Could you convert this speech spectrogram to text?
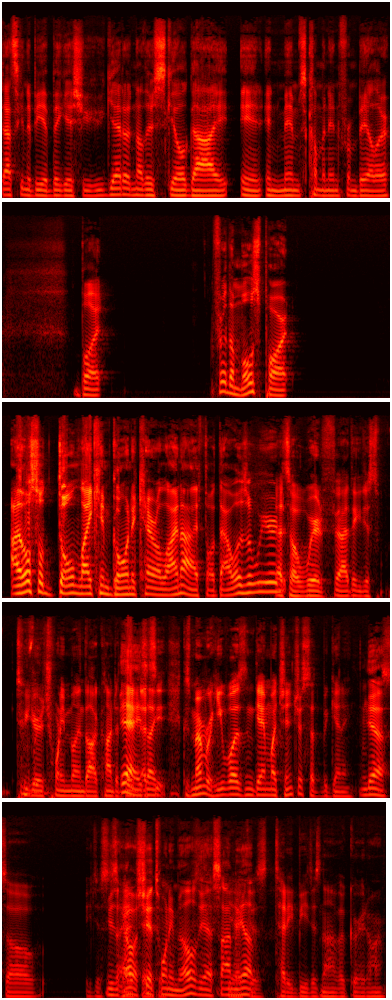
That's going to be a big issue. You get another skill guy in in Mims coming in from Baylor. But for the most part, I also don't like him going to Carolina. I thought that was a weird That's a weird. I think just two year, twenty million dollar contract. Yeah, because like- remember he wasn't getting much interest at the beginning. Yeah. so he just He's like, "Oh shit, 20 mils? Yeah, sign Yeah, me up." because Teddy B does not have a great arm.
